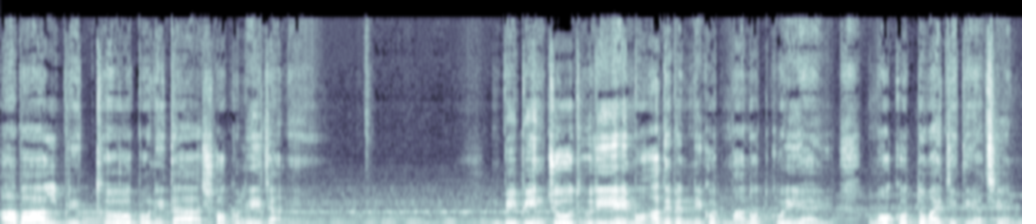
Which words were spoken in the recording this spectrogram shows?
আবাল, বৃদ্ধ, বনিতা সকলেই জানে। বিপিন চৌধুরী এই মহাদেবের নিকট মানত করিয়াই মকদ্দমায় জিতিয়াছেন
